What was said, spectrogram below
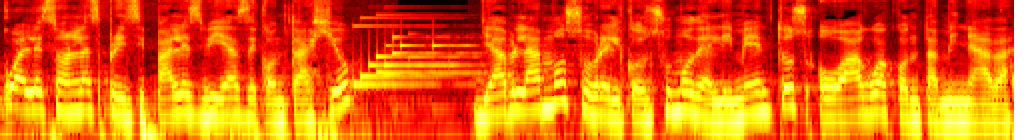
¿Cuáles son las principales vías de contagio? Ya hablamos sobre el consumo de alimentos o agua contaminada,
